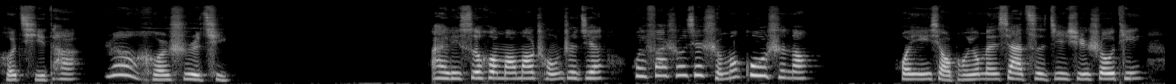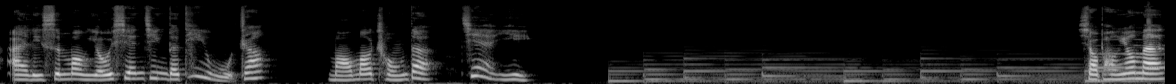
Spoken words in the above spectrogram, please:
和其他任何事情。爱丽丝和毛毛虫之间会发生些什么故事呢？欢迎小朋友们下次继续收听《爱丽丝梦游仙境》的第五章《毛毛虫的建议》。小朋友们，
